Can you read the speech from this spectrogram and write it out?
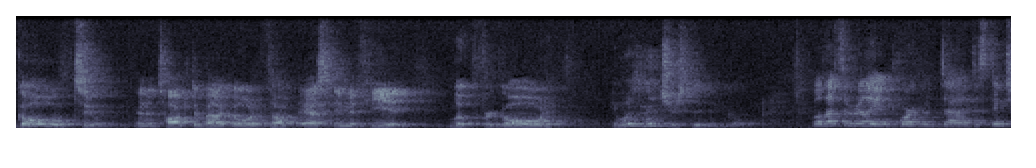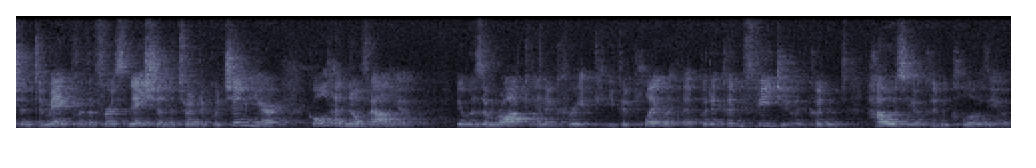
gold to him, and I talked about gold, I talked, asked him if he had looked for gold. He wasn't interested in gold. Well, that's a really important uh, distinction to make. For the First Nation, the Trundle here, gold had no value. It was a rock in a creek. You could play with it, but it couldn't feed you. It couldn't house you. It couldn't clothe you.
